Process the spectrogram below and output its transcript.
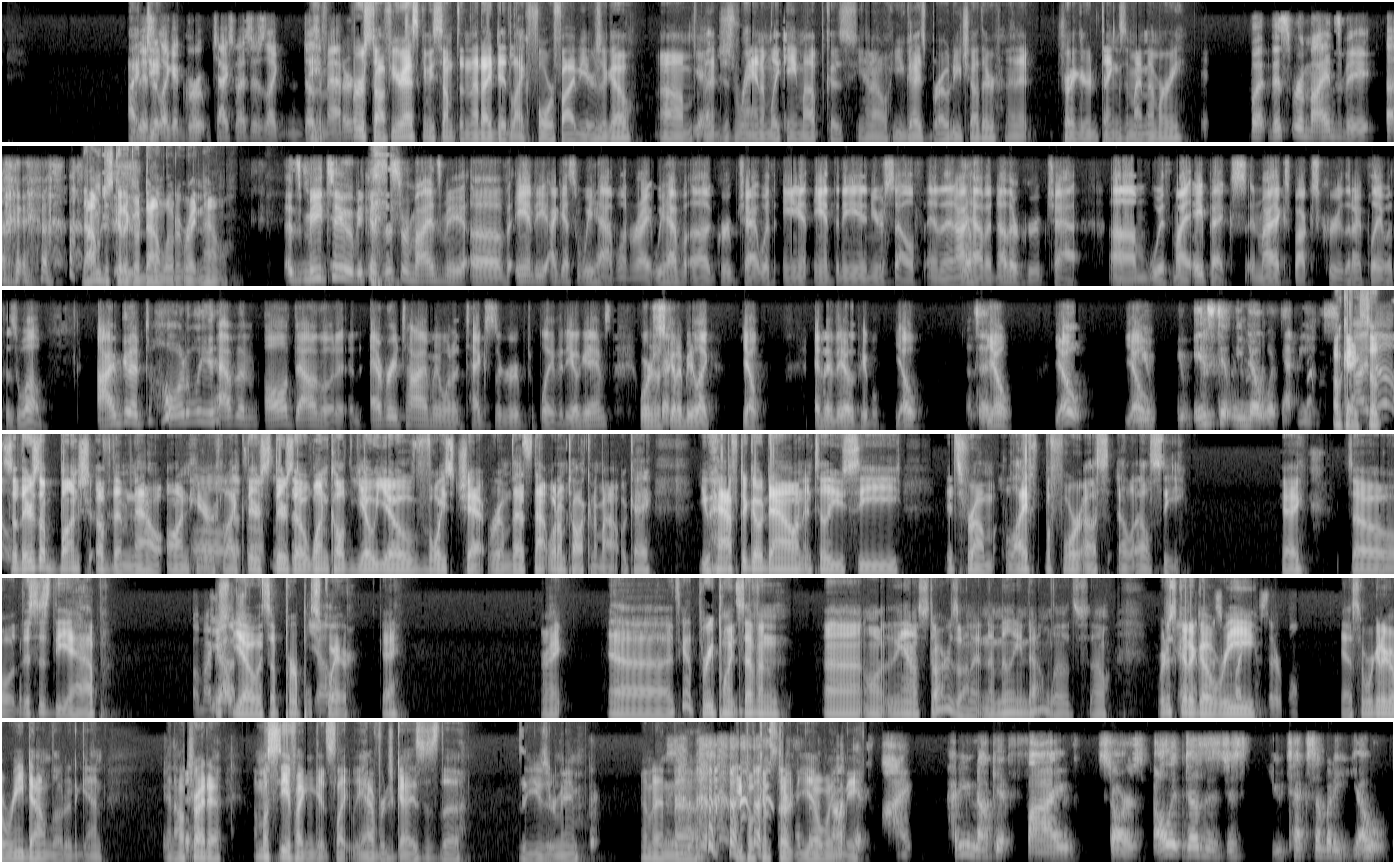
I Is do. it like a group text message? Like doesn't matter. First off, you're asking me something that I did like four or five years ago. Um, yeah. that just randomly came up because you know you guys broed each other and it triggered things in my memory. but this reminds me. Now I'm just gonna go download it right now. It's me too because this reminds me of Andy. I guess we have one, right? We have a group chat with Ant- Anthony and yourself, and then I have another group chat um, with my Apex and my Xbox crew that I play with as well. I'm gonna totally have them all download it, and every time we want to text the group to play video games, we're just Okay. gonna be like, "Yo," and then the other people, "Yo, That's it. yo, yo, yo." You, you instantly know what that means. Okay, so so there's a bunch of them now on here. Oh, like there's awesome. there's a one called Yo Yo Voice Chat Room. That's not what I'm talking about. Okay, you have to go down until you see it's from Life Before Us LLC. Okay, so this is the app. Oh my god! Yo, it's a purple Yo. square. Okay, all right. Uh, it's got 3.7 uh you know stars on it and a million downloads. So we're just gonna go that's re considerable. Yeah. So we're gonna go re-download it again, and I'll try to. I'm gonna see if I can get slightly average guys as the the username, and then uh, people can start How yelling me. five? How do you not get five stars? All it does is just you text somebody, yo.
